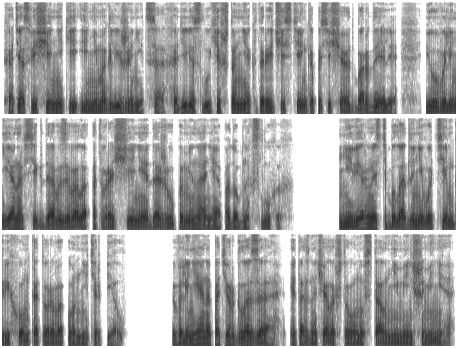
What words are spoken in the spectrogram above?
Хотя священники и не могли жениться, ходили слухи, что некоторые частенько посещают бордели, и у Валиньяна всегда вызывало отвращение даже упоминание о подобных слухах. Неверность была для него тем грехом, которого он не терпел. Валиньяна потер глаза, это означало, что он устал не меньше меня.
